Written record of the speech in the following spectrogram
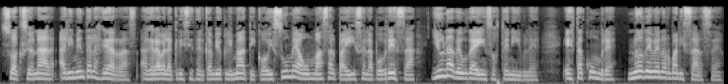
Su accionar alimenta las guerras, agrava la crisis del cambio climático y sume aún más al país en la pobreza y una deuda insostenible. Esta cumbre no debe normalizarse.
